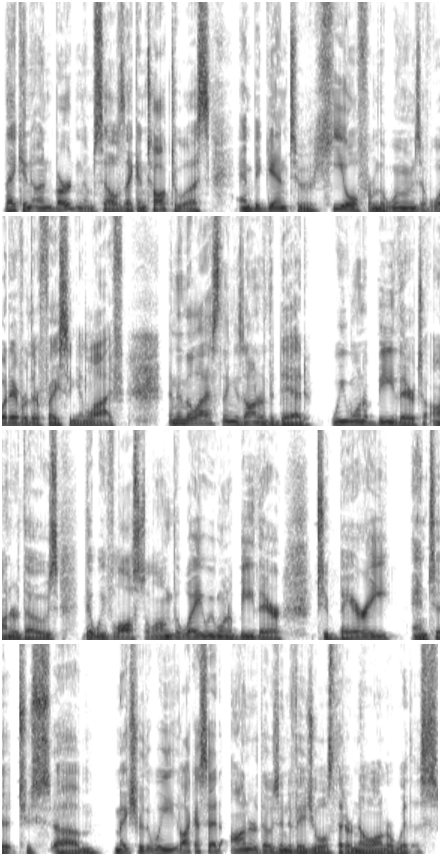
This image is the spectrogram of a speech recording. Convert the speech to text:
They can unburden themselves, they can talk to us and begin to heal from the wounds of whatever they're facing in life. And then the last thing is honor the dead. We want to be there to honor those that we've lost along the way. We want to be there to bury and to to um, make sure that we, like I said, honor those individuals that are no longer with us.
